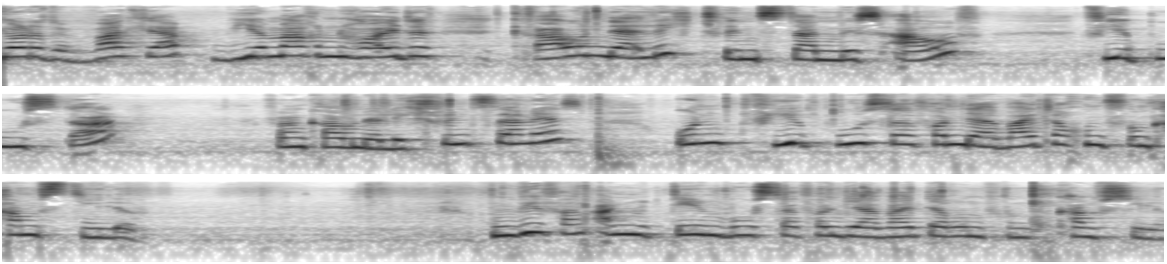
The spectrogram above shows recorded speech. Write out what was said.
Ja, Leute, was ja? Wir machen heute Grauen der Lichtfinsternis auf. Vier Booster von Grauen der Lichtfinsternis und vier Booster von der Erweiterung von Kampfstile. Und wir fangen an mit dem Booster von der Erweiterung von Kampfstile.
